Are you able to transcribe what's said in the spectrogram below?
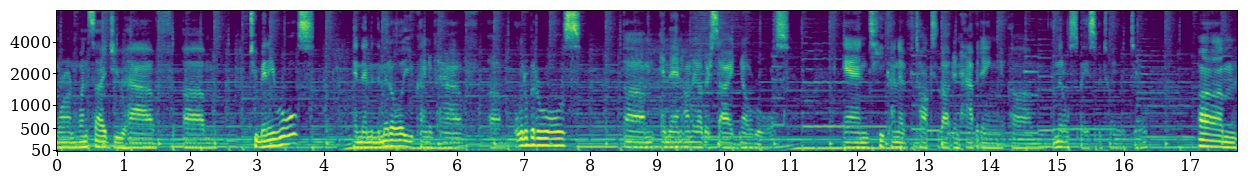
where on one side you have um, too many rules, and then in the middle you kind of have um, a little bit of rules, um, and then on the other side no rules and he kind of talks about inhabiting um, the middle space between the two. Um,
